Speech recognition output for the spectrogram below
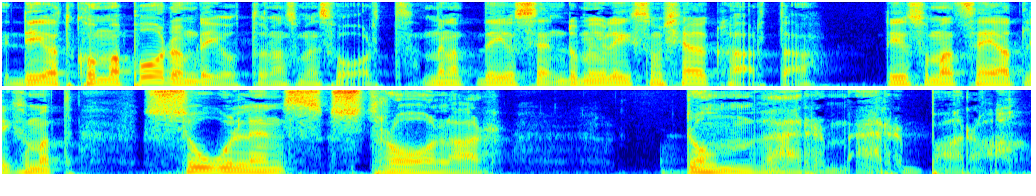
det är ju att komma på de där jottorna som är svårt. Men att det är ju, de är ju liksom självklara. Det är ju som att säga att liksom att solens strålar, de värmer bara.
